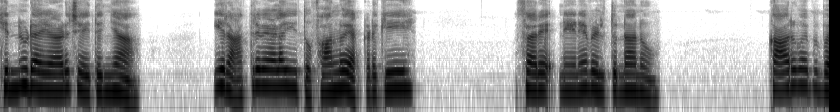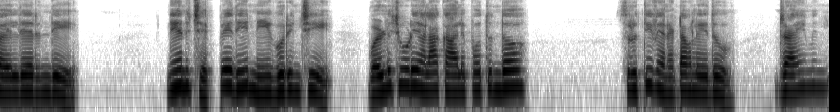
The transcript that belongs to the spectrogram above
ఖిన్నుడయ్యాడు చైతన్య. ఈ రాత్రివేళ ఈ తుఫాన్లో ఎక్కడికి? సరే నేనే వెళ్తున్నాను. కారు వైపు బయలుదేరింది. నేను చెప్పేది నీ గురించి. ఒళ్ళు చూడు ఎలా కాలిపోతుందో. శృతి వినటం లేదు. డ్రైవింగ్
